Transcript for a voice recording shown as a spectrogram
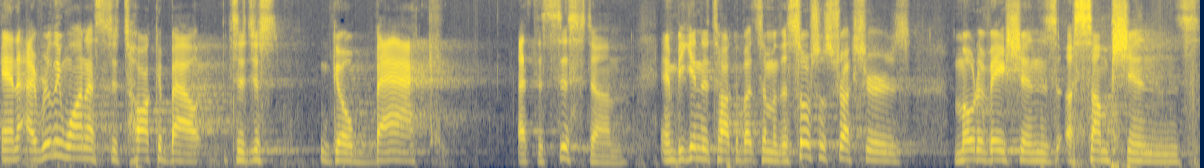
And I really want us to talk about, to just go back at the system and begin to talk about some of the social structures, motivations, assumptions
